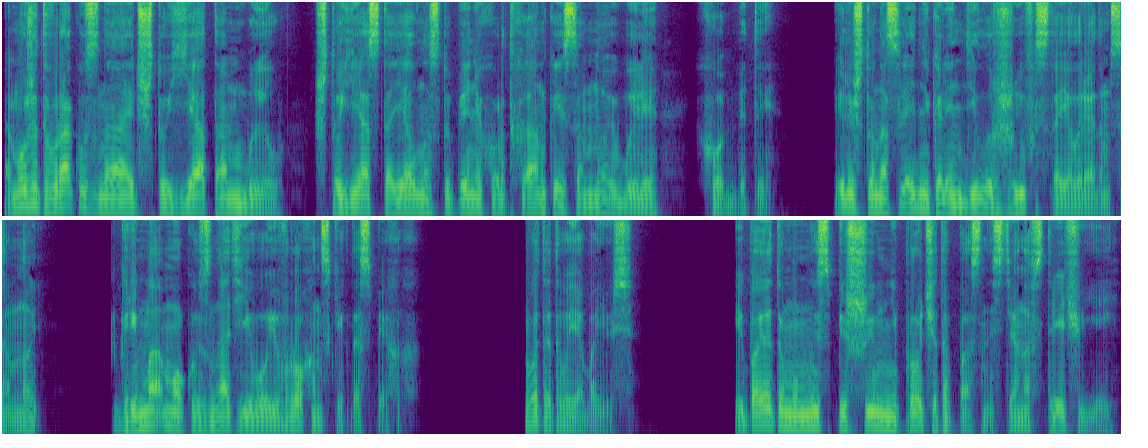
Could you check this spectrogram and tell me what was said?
А может, враг узнает, что я там был, что я стоял на ступенях Ортханка и со мною были хоббиты. Или что наследник Алендила жив и стоял рядом со мной. Грима мог узнать его и в роханских доспехах. Вот этого я боюсь. И поэтому мы спешим не прочь от опасности, а навстречу ей.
